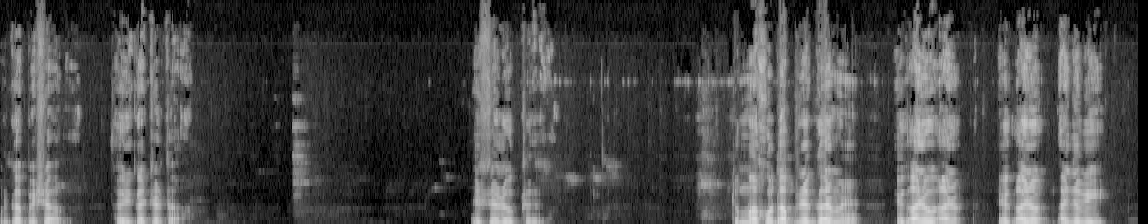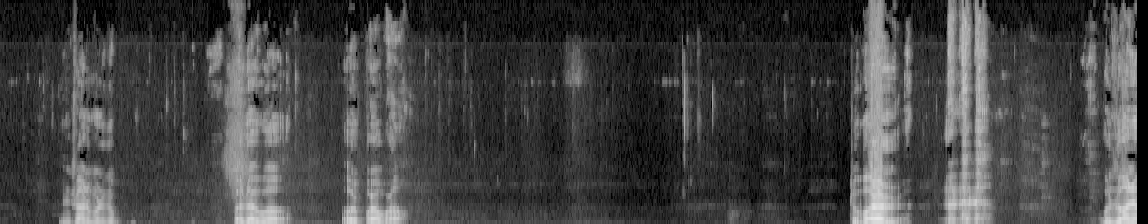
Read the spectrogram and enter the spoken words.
ان کا پیشہ ایگریکلچر تھا اس سے لوگ تھے تو میں خود اپنے گھر میں ایک ادبی انسان بن کے پیدا ہوا اور پڑا بڑا تو بہرحال اس زمانے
